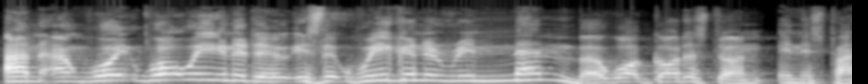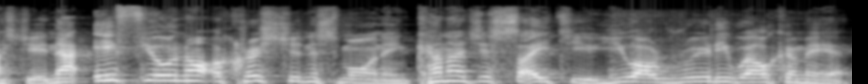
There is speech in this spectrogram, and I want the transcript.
And, and what, what we're going to do is that we're going to remember what God has done in this past year. Now, if you're not a Christian this morning, can I just say to you, you are really welcome here.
